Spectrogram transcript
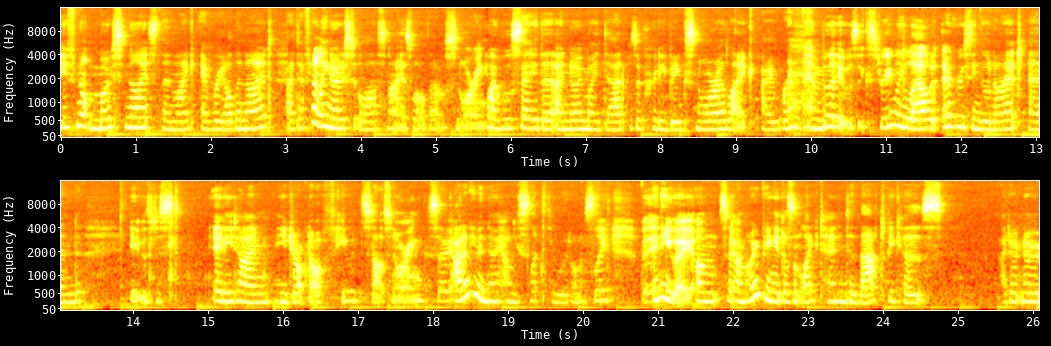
if not most nights then like every other night. I definitely noticed it last night as well that I was snoring. I will say that I know my dad was a pretty big snorer like I remember it was extremely loud every single night and it was just anytime he dropped off he would start snoring so I don't even know how he slept through it honestly but anyway um so I'm hoping it doesn't like turn into that because I don't know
